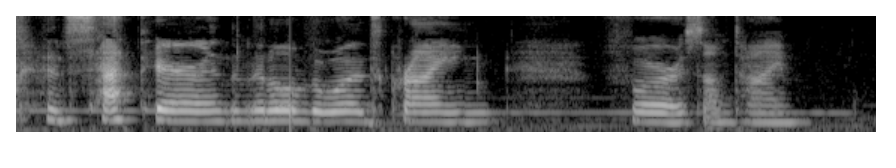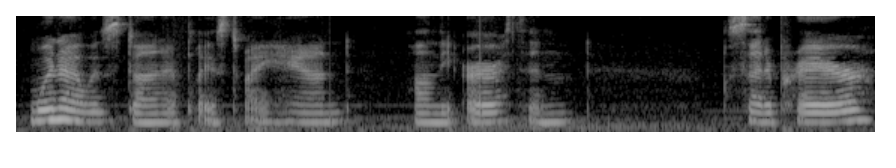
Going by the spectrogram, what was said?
and sat there in the middle of the woods crying for some time. When I was done, I placed my hand on the earth and said a prayer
